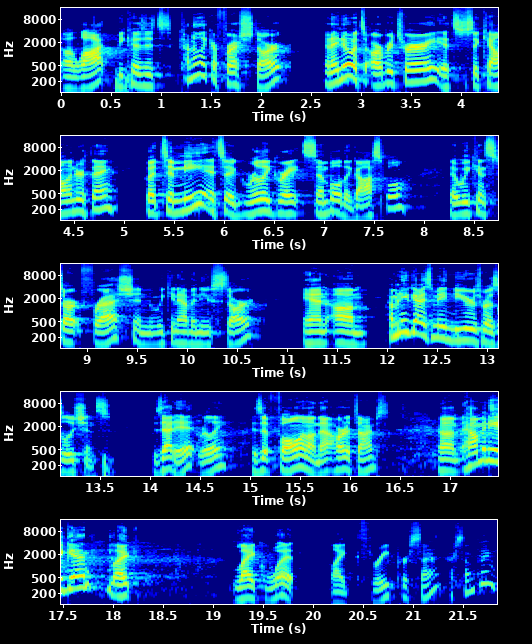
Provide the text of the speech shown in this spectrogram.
a lot because it's kind of like a fresh start. And I know it's arbitrary, it's just a calendar thing, but to me, it's a really great symbol of the gospel that we can start fresh and we can have a new start. And um, how many of you guys made New Year's resolutions? Is that it, really? Is it fallen on that hard of times? Um, how many again? Like, like what? Like 3% or something?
